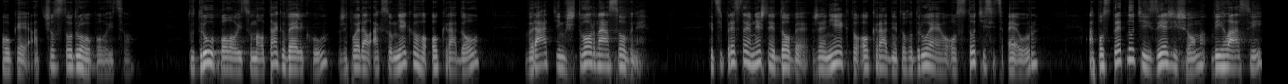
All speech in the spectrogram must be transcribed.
OK, a čo s tou druhou polovicou? Tú druhú polovicu mal tak veľkú, že povedal, ak som niekoho okradol, vrátim štvornásobne. Keď si predstavím v dnešnej dobe, že niekto okradne toho druhého o 100 tisíc eur a po stretnutí s Ježišom vyhlási,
